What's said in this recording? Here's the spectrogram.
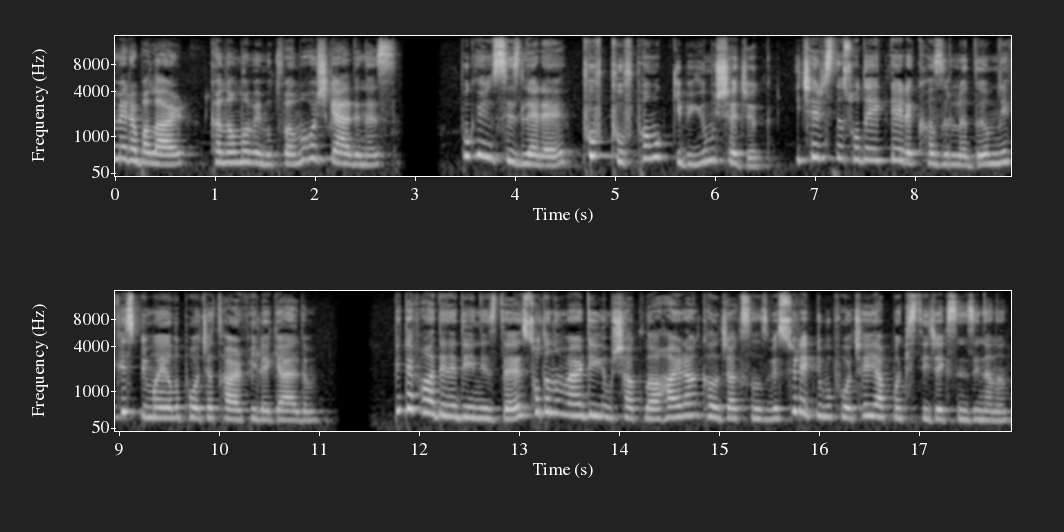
merhabalar. Kanalıma ve mutfağıma hoş geldiniz. Bugün sizlere puf puf pamuk gibi yumuşacık, içerisine soda ekleyerek hazırladığım nefis bir mayalı poğaça tarifiyle geldim. Bir defa denediğinizde sodanın verdiği yumuşaklığa hayran kalacaksınız ve sürekli bu poğaçayı yapmak isteyeceksiniz inanın.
